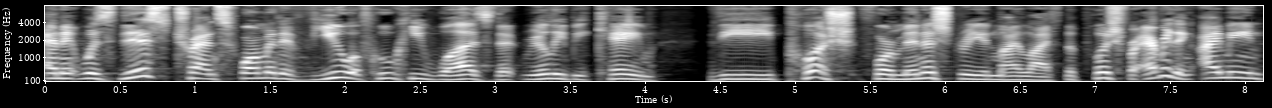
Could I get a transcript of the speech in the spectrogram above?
And it was this transformative view of who he was that really became the push for ministry in my life, the push for everything. I mean,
